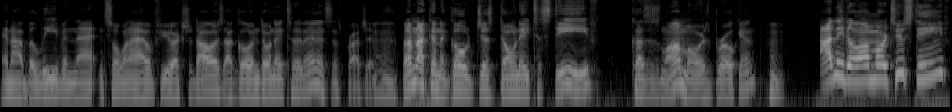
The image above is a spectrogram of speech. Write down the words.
and I believe in that. And so when I have a few extra dollars, I go and donate to the Innocence Project. Mm-hmm. But I'm not gonna go just donate to Steve because his lawnmower is broken. Hmm. I need a lawnmower too, Steve.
